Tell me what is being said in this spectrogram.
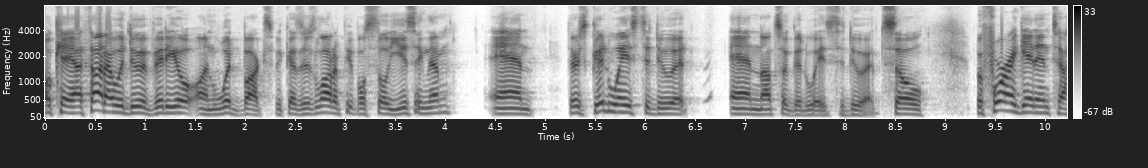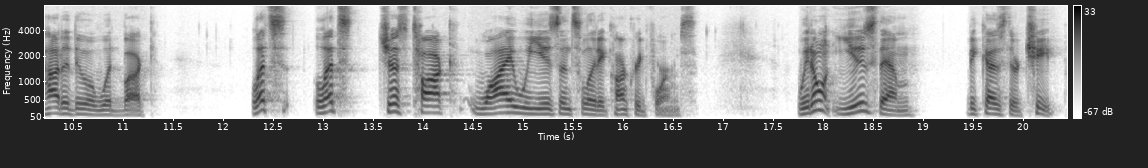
Okay, I thought I would do a video on wood bucks because there's a lot of people still using them and there's good ways to do it and not so good ways to do it. So before I get into how to do a wood buck, let's let's just talk why we use insulated concrete forms. We don't use them because they're cheap.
